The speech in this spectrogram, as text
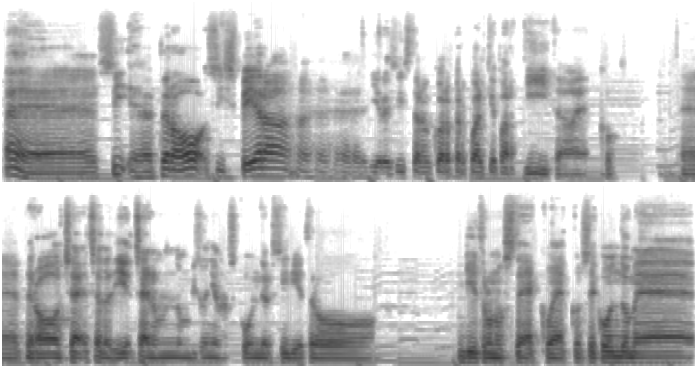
Eh, sì, eh, però si spera eh, di resistere ancora per qualche partita, ecco. Eh, però c'è, c'è, da dire, cioè non, non bisogna nascondersi dietro dietro uno stecco. Ecco, secondo me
